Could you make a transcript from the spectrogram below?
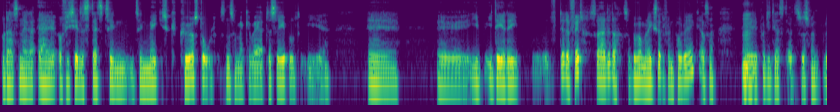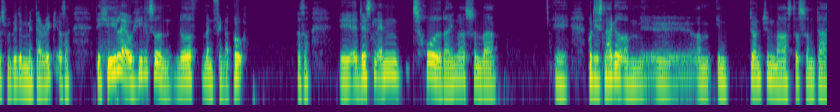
hvor der er sådan en, er officielle stats til en, til en magisk kørestol, sådan så man kan være disabled i, øh, øh, i, i D&D. Det er da fedt, så er det der. Så behøver man ikke selv finde på det, ikke? Altså, Mm. mm. øh, på de der stats, hvis man, hvis man ved det. Men der er ikke, altså, det hele er jo hele tiden noget, man finder på. Altså, øh, jeg læste en anden tråd derinde også, som var, øh, hvor de snakkede om, øh, om en dungeon master, som der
